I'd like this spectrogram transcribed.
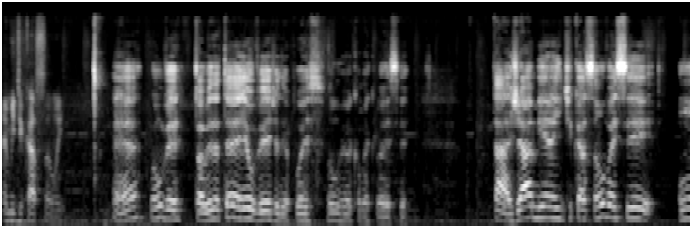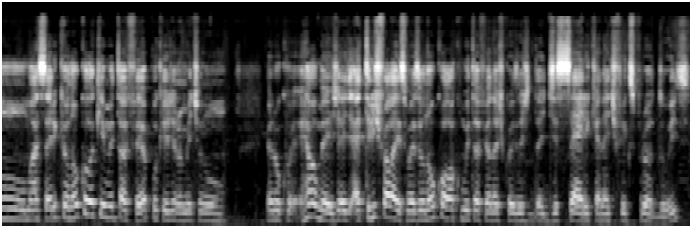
a minha indicação aí. É, vamos ver. Talvez até eu veja depois. Vamos ver como é que vai ser. Tá, já a minha indicação vai ser um- uma série que eu não coloquei muita fé, porque geralmente eu não. Eu não realmente, é, é triste falar isso, mas eu não coloco muita fé nas coisas da- de série que a Netflix produz.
